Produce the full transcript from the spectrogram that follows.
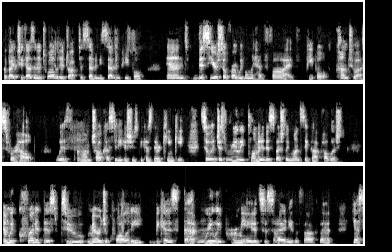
But by 2012, it had dropped to 77 people. And this year so far, we've only had five people come to us for help. With um, child custody issues because they're kinky. So it just really plummeted, especially once it got published. And we credit this to marriage equality because that really permeated society the fact that, yes,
